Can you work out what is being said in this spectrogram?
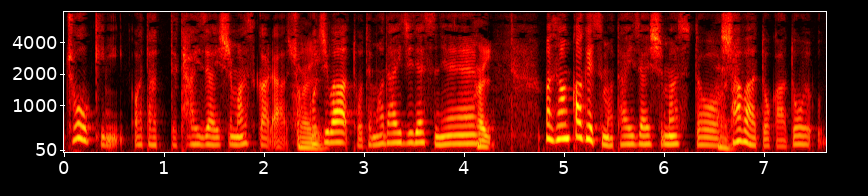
長期にわたって滞在しますから、食事はとても大事ですね。はい。まあ3ヶ月も滞在しますと、はいシャワーとかどう、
